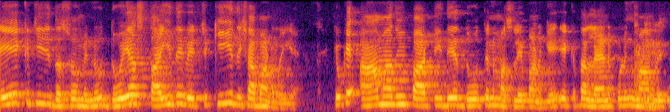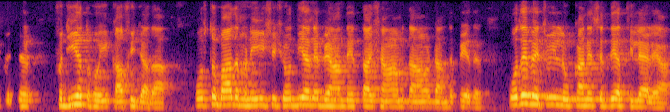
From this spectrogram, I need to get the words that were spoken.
ਇਹ ਇੱਕ ਚੀਜ਼ ਦੱਸੋ ਮੈਨੂੰ 2027 ਦੇ ਵਿੱਚ ਕੀ ਦਿਸ਼ਾ ਬਣ ਰਹੀ ਹੈ? ਕਿਉਂਕਿ ਆਮ ਆਦਮੀ ਪਾਰਟੀ ਦੇ ਦੋ ਤਿੰਨ ਮਸਲੇ ਬਣ ਗਏ। ਇੱਕ ਤਾਂ ਲੈਂਡ ਪੁਲਿੰਗ ਮਾਮਲੇ ਦੇ ਵਿੱਚ ਫਜੀਅਤ ਹੋਈ ਕਾਫੀ ਜ਼ਿਆਦਾ। ਉਸ ਤੋਂ ਬਾਅਦ ਮਨੀਸ਼ ਸਿਸੋਦੀਆ ਨੇ ਬਿਆਨ ਦਿੱਤਾ, ਸ਼ਾਮ ਦਾਮ ਡੰਦ ਭੇਦ। ਉਹਦੇ ਵਿੱਚ ਵੀ ਲੋਕਾਂ ਨੇ ਸਿੱਧੇ ਹੱਥੀ ਲੈ ਲਿਆ।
